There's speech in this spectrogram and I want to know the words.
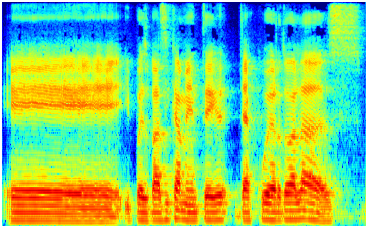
Eh, y pues básicamente de acuerdo a las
